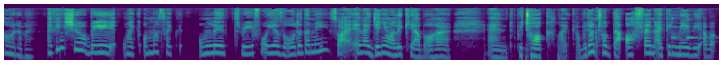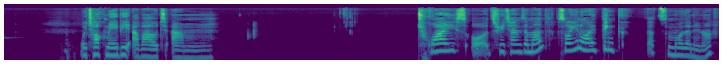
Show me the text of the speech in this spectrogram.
how old am I? I think she'll be like almost like only three, four years older than me. So I and I genuinely care about her. And we talk like we don't talk that often. I think maybe about we talk maybe about um twice or three times a month. So, you know, I think that's more than enough.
